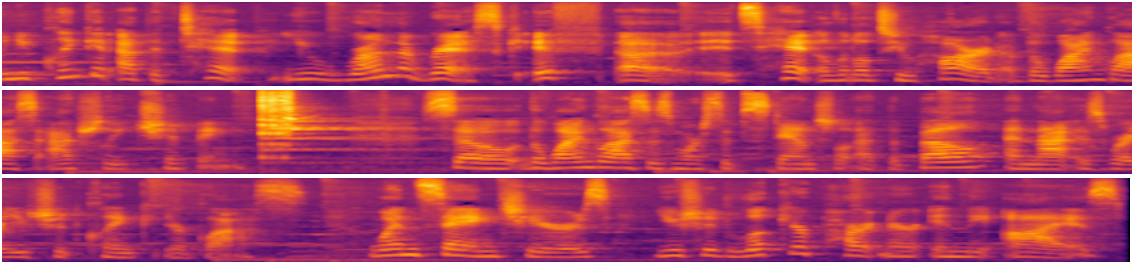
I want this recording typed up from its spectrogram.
When you clink it at the tip, you run the risk, if uh, it's hit a little too hard, of the wine glass actually chipping. So the wine glass is more substantial at the bell, and that is where you should clink your glass. When saying cheers, you should look your partner in the eyes.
